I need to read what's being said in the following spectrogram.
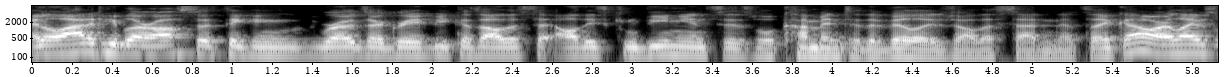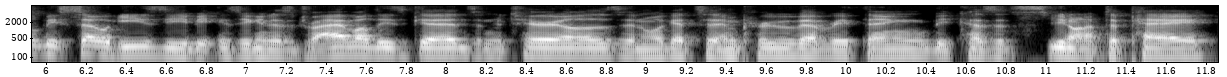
and a lot of people are also thinking roads are great because all this all these conveniences will come into the village all of a sudden it's like oh our lives will be so easy because you can just drive all these goods and materials and we'll get to improve everything because it's you don't have to pay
